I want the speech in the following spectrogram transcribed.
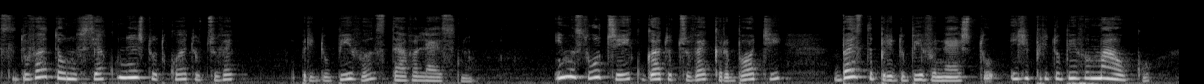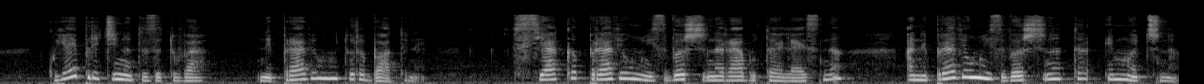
Следователно, всяко нещо, от което човек придобива, става лесно. Има случаи, когато човек работи, без да придобива нещо или придобива малко. Коя е причината за това? Неправилното работене. Всяка правилно извършена работа е лесна, а неправилно извършената е мъчна.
